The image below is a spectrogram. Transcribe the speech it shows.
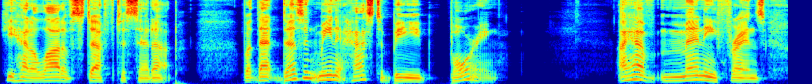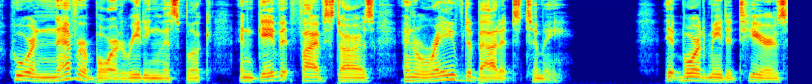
he had a lot of stuff to set up. But that doesn't mean it has to be boring. I have many friends who were never bored reading this book and gave it five stars and raved about it to me. It bored me to tears,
